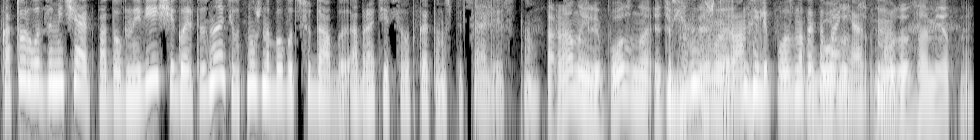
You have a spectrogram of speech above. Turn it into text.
который вот замечает подобные вещи и говорит, вы знаете, вот нужно бы вот сюда бы обратиться вот к этому специалисту. Рано или поздно эти проблемы что рано или поздно, это будут, понятно. будут заметны.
